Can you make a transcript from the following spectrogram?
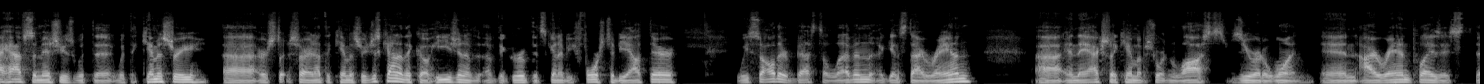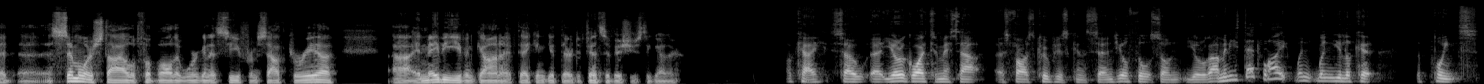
I have some issues with the with the chemistry, uh, or st- sorry, not the chemistry, just kind of the cohesion of, of the group that's going to be forced to be out there. We saw their best eleven against Iran, uh, and they actually came up short and lost zero to one. And Iran plays a, a, a similar style of football that we're going to see from South Korea, uh, and maybe even Ghana if they can get their defensive issues together. Okay, so uh, Uruguay to miss out as far as Cooper is concerned. Your thoughts on Uruguay? I mean, he's dead right when when you look at the points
